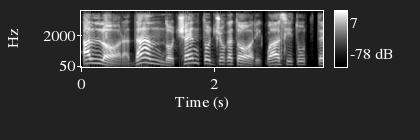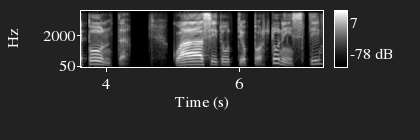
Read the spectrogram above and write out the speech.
Allora, dando 100 giocatori, quasi tutte punte, quasi tutti opportunisti,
